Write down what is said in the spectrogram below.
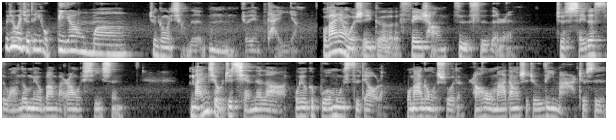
我就会觉得有必要吗？就跟我想的，嗯，有点不太一样。我发现我是一个非常自私的人，就谁的死亡都没有办法让我牺牲。蛮久之前的了，我有个伯母死掉了，我妈跟我说的。然后我妈当时就立马就是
